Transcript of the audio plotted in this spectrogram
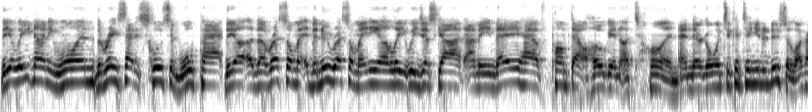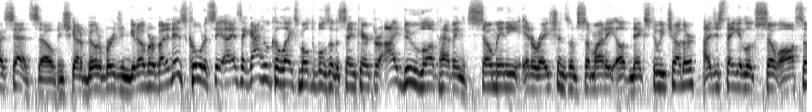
the Elite 91, the ringside exclusive Wolfpack, the, uh, the, WrestleMania, the new WrestleMania Elite we just got. I mean, they have pumped out Hogan a ton, and they're going to continue to do so, like I said. So, you just got to build a bridge and get over. But it is cool to see. As a guy who collects multiples of the same character, I do love having so many iterations of somebody up next to each other. I just think it looks so awesome,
